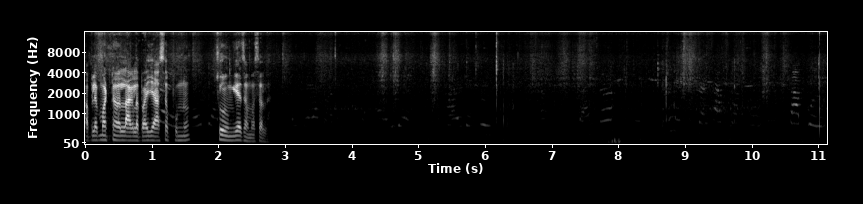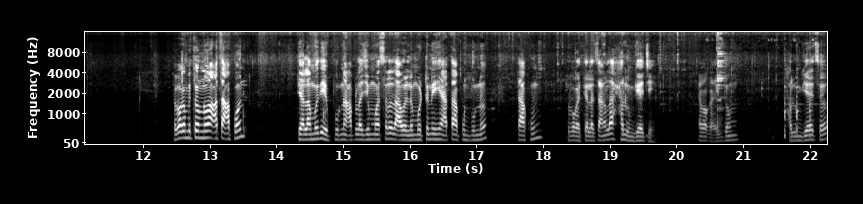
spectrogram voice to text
आपल्या मटणाला लागला पाहिजे असा पूर्ण चोळून घ्यायचा मसाला. हे बघा मित्रांनो आता आपण तेलामध्ये पूर्ण आपला जे मसाला लावलेला मटण हे आता आपण पूर्ण टाकून हे बघा त्याला चांगला हलवून घ्यायचे. हे बघा एकदम हलवून घ्यायचं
